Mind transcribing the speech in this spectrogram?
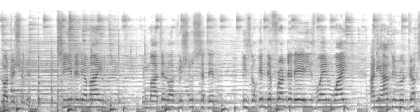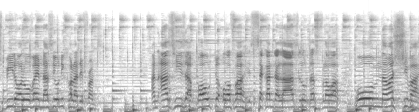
Lord Vishnu did. See it in your mind. Imagine Lord Vishnu sitting. He's looking different today. He's wearing white and he has the Rudraksh bead all over him. That's the only color difference. And as he's about to offer his second to last lotus flower, Om Namah Shivaya,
